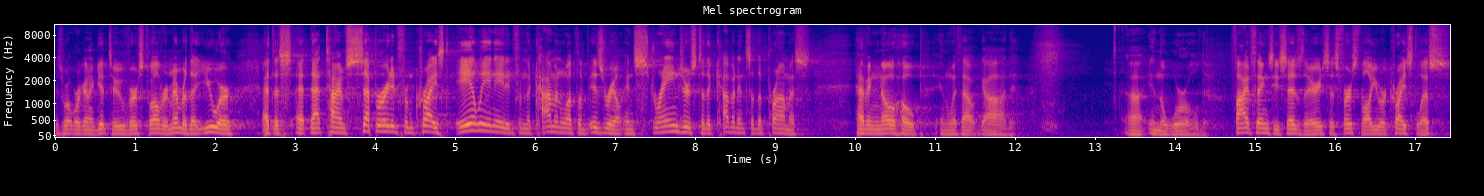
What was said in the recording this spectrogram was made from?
is what we're going to get to. Verse 12, remember that you were at, this, at that time separated from Christ, alienated from the commonwealth of Israel, and strangers to the covenants of the promise, having no hope and without God uh, in the world. Five things he says there. He says, First of all, you were Christless.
